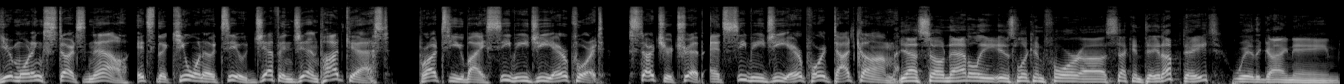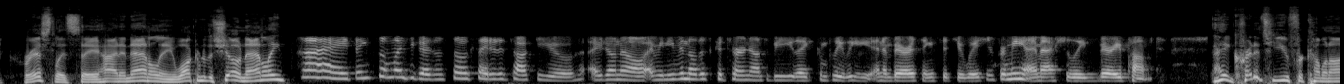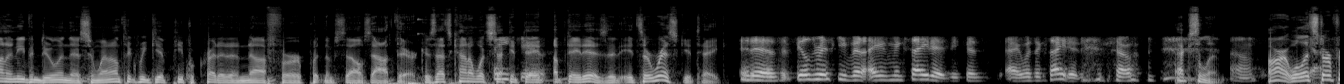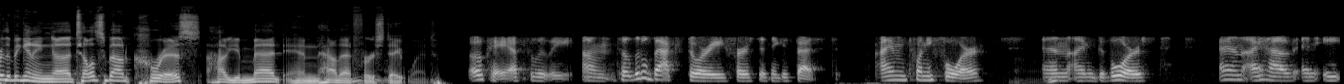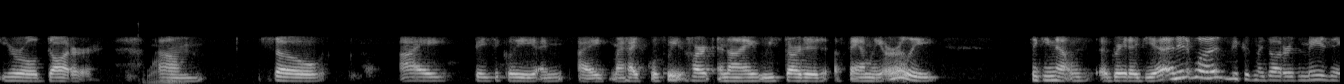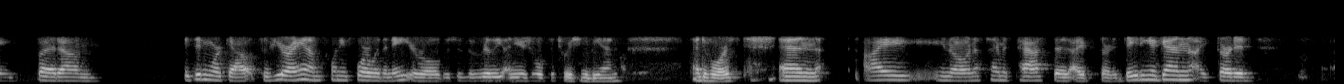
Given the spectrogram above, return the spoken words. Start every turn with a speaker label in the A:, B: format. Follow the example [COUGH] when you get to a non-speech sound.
A: Your morning starts now. It's the Q102 Jeff and Jen podcast brought to you by CVG Airport. Start your trip at CVGAirport.com.
B: Yeah, so Natalie is looking for a second date update with a guy named Chris. Let's say hi to Natalie. Welcome to the show, Natalie.
C: Hi, thanks so much, you guys. I'm so excited to talk to you. I don't know. I mean, even though this could turn out to be like completely an embarrassing situation for me, I'm actually very pumped.
B: Hey, credit to you for coming on and even doing this. And I don't think we give people credit enough for putting themselves out there because that's kind of what
C: Thank
B: second date update is. It, it's a risk you take.
C: It is. It feels risky, but I'm excited because I was excited. [LAUGHS] So,
B: Excellent.
C: um,
B: All right, well, let's
C: yeah.
B: start from the beginning. Uh, tell us about Chris, how you met, and how that first date went.
C: okay, absolutely. Um, so, a little backstory first, I think is best. I'm 24 and I'm divorced, and I have an eight year old. Um, so I basically, I'm, I, my high school sweetheart and I, we started a family early, thinking that was a great idea, and it was because my daughter is amazing. But um, it didn't work out. So here I am, 24 with an eight-year-old, which is a really unusual situation to be in, and divorced. And I, you know, enough time has passed that I've started dating again. I started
